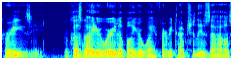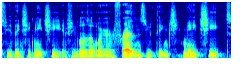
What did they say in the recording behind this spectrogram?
crazy because now you're worried about your wife. Every time she leaves the house, you think she may cheat. If she goes out with her friends, you think she may cheat.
